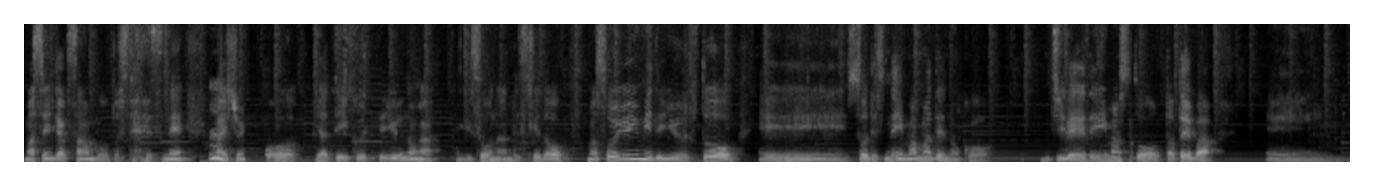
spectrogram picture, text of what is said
まあ、戦略参謀としてですね、うんまあ、一緒にこうやっていくっていうのが理想なんですけど、まあ、そういう意味で言うと、えーそうですね今までのこう事例で言いますと例えば、えー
